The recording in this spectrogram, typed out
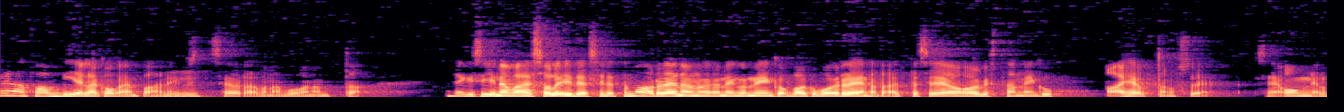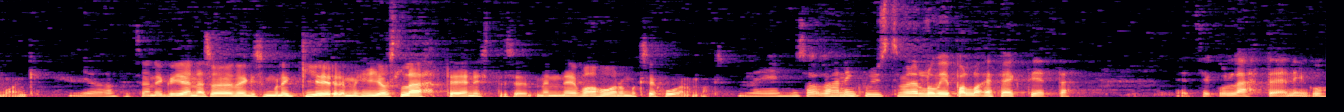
reenaat vaan vielä kovempaa niin mm. seuraavana vuonna, mutta jotenkin siinä vaiheessa oli itse sille, että mä oon reenannut jo niin, niin kovaa kuin voi reenata, että se on oikeastaan niin kuin aiheuttanut se, se ongelmankin. Joo. Että se on niin jännä, se on jotenkin semmoinen kierre, mihin jos lähtee, niin sitten se menee vaan huonommaksi ja huonommaksi. Niin, se on vähän niin kuin just semmoinen lumipalloefekti, että, että se kun lähtee niin kuin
